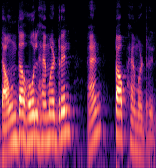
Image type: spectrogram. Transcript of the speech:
down the hole hammer drill and top hammer drill.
